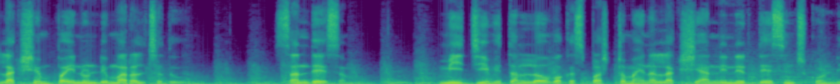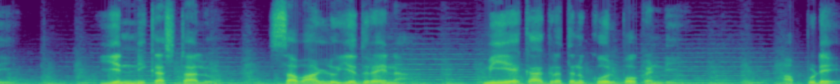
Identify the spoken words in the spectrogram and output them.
లక్ష్యంపై నుండి మరల్చదు. సందేశం మీ జీవితంలో ఒక స్పష్టమైన లక్ష్యాన్ని నిర్దేశించుకోండి. ఎన్ని కష్టాలు సవాళ్ళు ఎదురైనా మీ ఏకాగ్రతను కోల్పోకండి. అప్పుడే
